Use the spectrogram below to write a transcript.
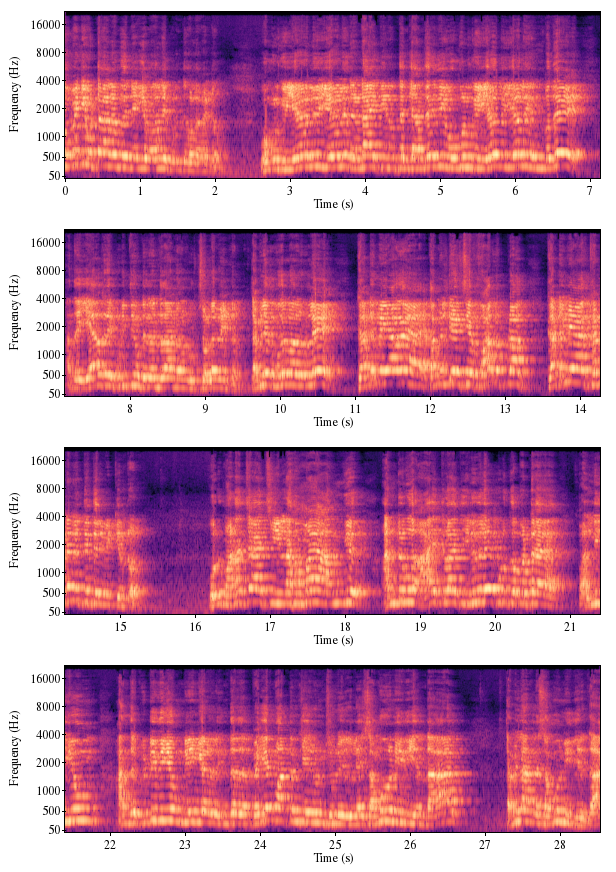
துவங்கி விட்டார் என்பதை நீங்க முதல்ல புரிந்து கொள்ள வேண்டும். உங்களுக்கு ஏழு ஏழு ரெண்டாயிரத்தி இருபத்தஞ்சாம் தேதி உங்களுக்கு ஏழு ஏழு என்பது அந்த ஏழரை பிடித்து விட்டது என்றுதான் உங்களுக்கு சொல்ல வேண்டும். தமிழக முதல்வர்களே கடுமையாக தமிழ் தேசிய ஃபார்வர்ட் பிளாக் கடுமையாக கண்டனத்தை தெரிவிக்கின்றோம். ஒரு மனச்சாட்சி இல்லாம அங்கு அன்று முதல் ஆயிரத்தி தொள்ளாயிரத்தி இருபதிலே கொடுக்கப்பட்ட பள்ளியும் அந்த விடுதியும் நீங்கள் இந்த பெயர் மாற்றம் செய்யணும்னு சொல்லுவீர்களே சமூக நீதி என்றால் தமிழ்நாட்டில் சமூக நீதி இருக்கா?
